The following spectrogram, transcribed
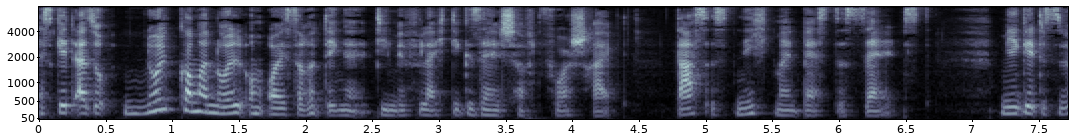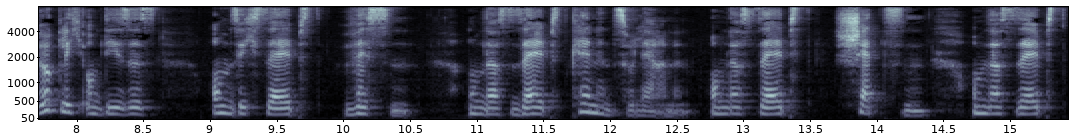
Es geht also 0,0 um äußere Dinge, die mir vielleicht die Gesellschaft vorschreibt. Das ist nicht mein bestes Selbst. Mir geht es wirklich um dieses, um sich selbst wissen, um das Selbst kennenzulernen, um das Selbst schätzen, um das Selbst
